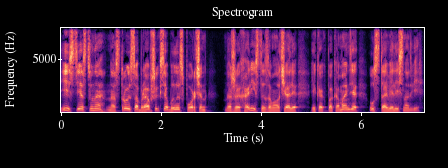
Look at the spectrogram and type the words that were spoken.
Естественно, настрой собравшихся был испорчен, даже хористы замолчали и, как по команде, уставились на дверь.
